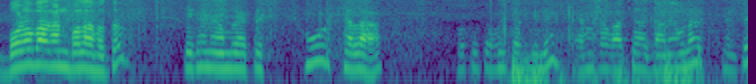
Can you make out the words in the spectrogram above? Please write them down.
বড় বাগান বলা হতো। সেখানে আমরা একটা ছুর খেলা হতো তখনকার দিনে, এখনকার বাচ্চা জানেও না খেলতে।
